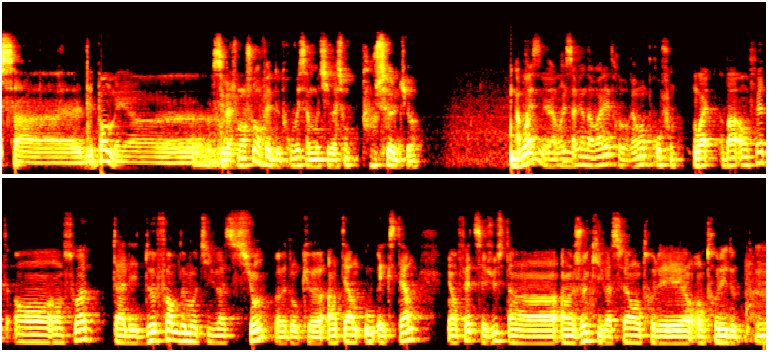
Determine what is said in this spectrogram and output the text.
Ça dépend, mais. Euh, C'est vachement chaud en fait de trouver sa motivation tout seul, tu vois. Après, ouais, mais- après, ça vient d'un mal-être vraiment profond. Ouais, bah en fait, en, en soi, tu as les deux formes de motivation, euh, donc euh, interne ou externe. Et en fait, c'est juste un, un jeu qui va se faire entre les, entre les deux. Mm.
